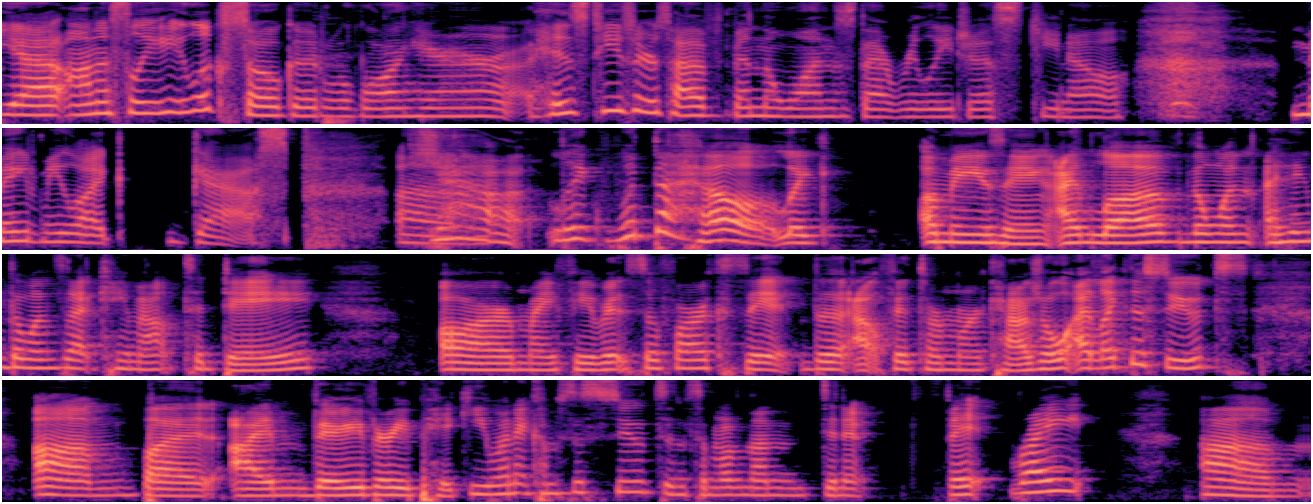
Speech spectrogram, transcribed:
Yeah, honestly, he looks so good with long hair. His teasers have been the ones that really just, you know, made me like gasp. Um, yeah, like what the hell? Like amazing. I love the one I think the ones that came out today are my favorite so far cuz the outfits are more casual. I like the suits. Um but I'm very very picky when it comes to suits and some of them didn't fit right. Um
